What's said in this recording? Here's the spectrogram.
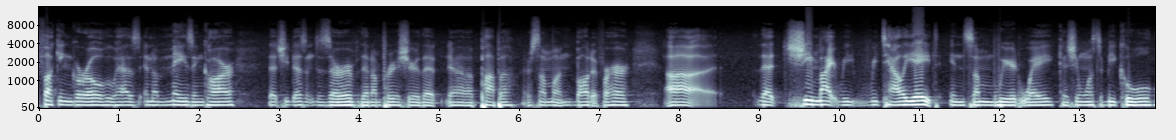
fucking girl who has an amazing car that she doesn't deserve. That I'm pretty sure that uh, Papa or someone bought it for her. Uh, that she might re- retaliate in some weird way because she wants to be cool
